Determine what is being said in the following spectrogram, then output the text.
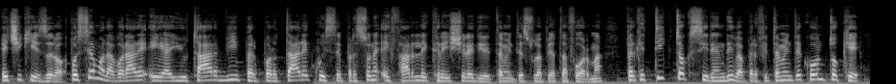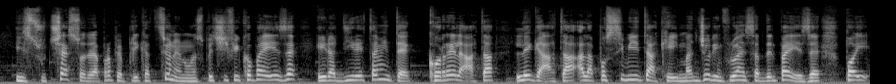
e ci chiesero possiamo lavorare e aiutarvi per portare queste persone e farle crescere direttamente sulla piattaforma perché TikTok si rendeva perfettamente conto che il successo della propria applicazione in uno specifico paese era direttamente correlata, legata alla possibilità che i maggiori influencer del paese poi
